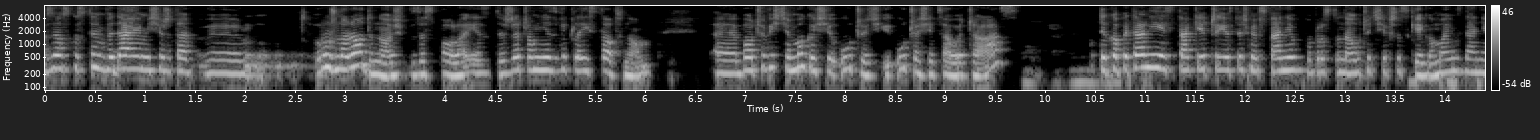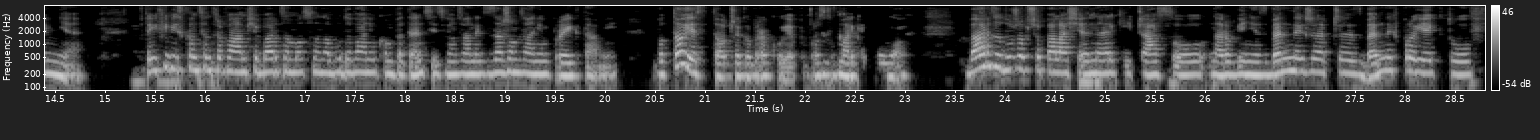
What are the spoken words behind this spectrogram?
W związku z tym wydaje mi się, że ta różnorodność w zespole jest rzeczą niezwykle istotną, e, bo oczywiście mogę się uczyć i uczę się cały czas, tylko pytanie jest takie, czy jesteśmy w stanie po prostu nauczyć się wszystkiego. Moim zdaniem nie. W tej chwili skoncentrowałam się bardzo mocno na budowaniu kompetencji związanych z zarządzaniem projektami, bo to jest to, czego brakuje po prostu w marketingach. Bardzo dużo przepala się energii, czasu na robienie zbędnych rzeczy, zbędnych projektów,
